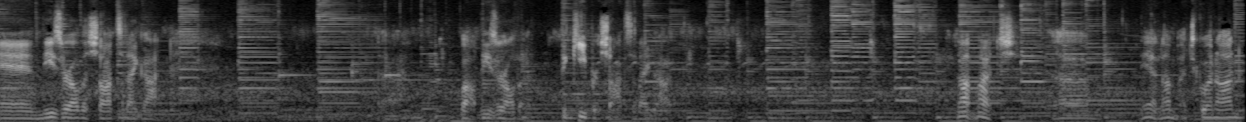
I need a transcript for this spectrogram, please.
And these are all the shots that I got. Uh, well, these are all the, the keeper shots that I got. Not much. Um, yeah, not much going on.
